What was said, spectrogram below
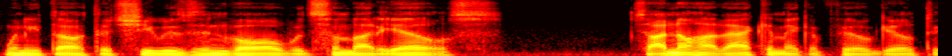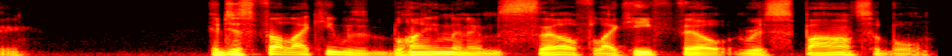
when he thought that she was involved with somebody else. So I know how that can make him feel guilty. It just felt like he was blaming himself, like he felt responsible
